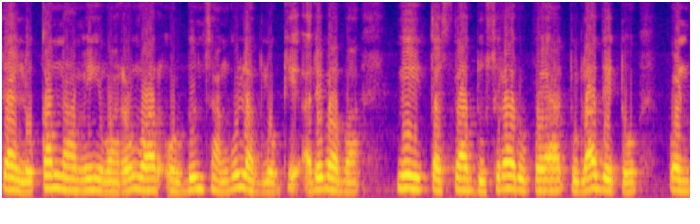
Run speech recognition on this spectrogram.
त्या लोकांना मी वारंवार ओरडून सांगू लागलो की अरे बाबा मी तसला दुसरा रुपया तुला देतो पण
